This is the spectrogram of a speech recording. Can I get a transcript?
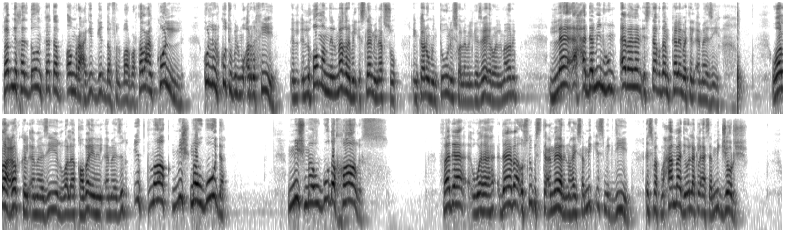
فابن خلدون كتب أمر عجيب جدا في البربر. طبعا كل كل الكتب المؤرخين اللي هم من المغرب الإسلامي نفسه إن كانوا من تونس ولا من الجزائر ولا المغرب لا أحد منهم أبدا استخدم كلمة الأمازيغ. ولا عرق الأمازيغ ولا قبائل الأمازيغ إطلاق مش موجودة. مش موجودة خالص. فده وده بقى أسلوب استعمار إنه هيسميك اسم جديد. اسمك محمد يقول لك لا أسميك جورج.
